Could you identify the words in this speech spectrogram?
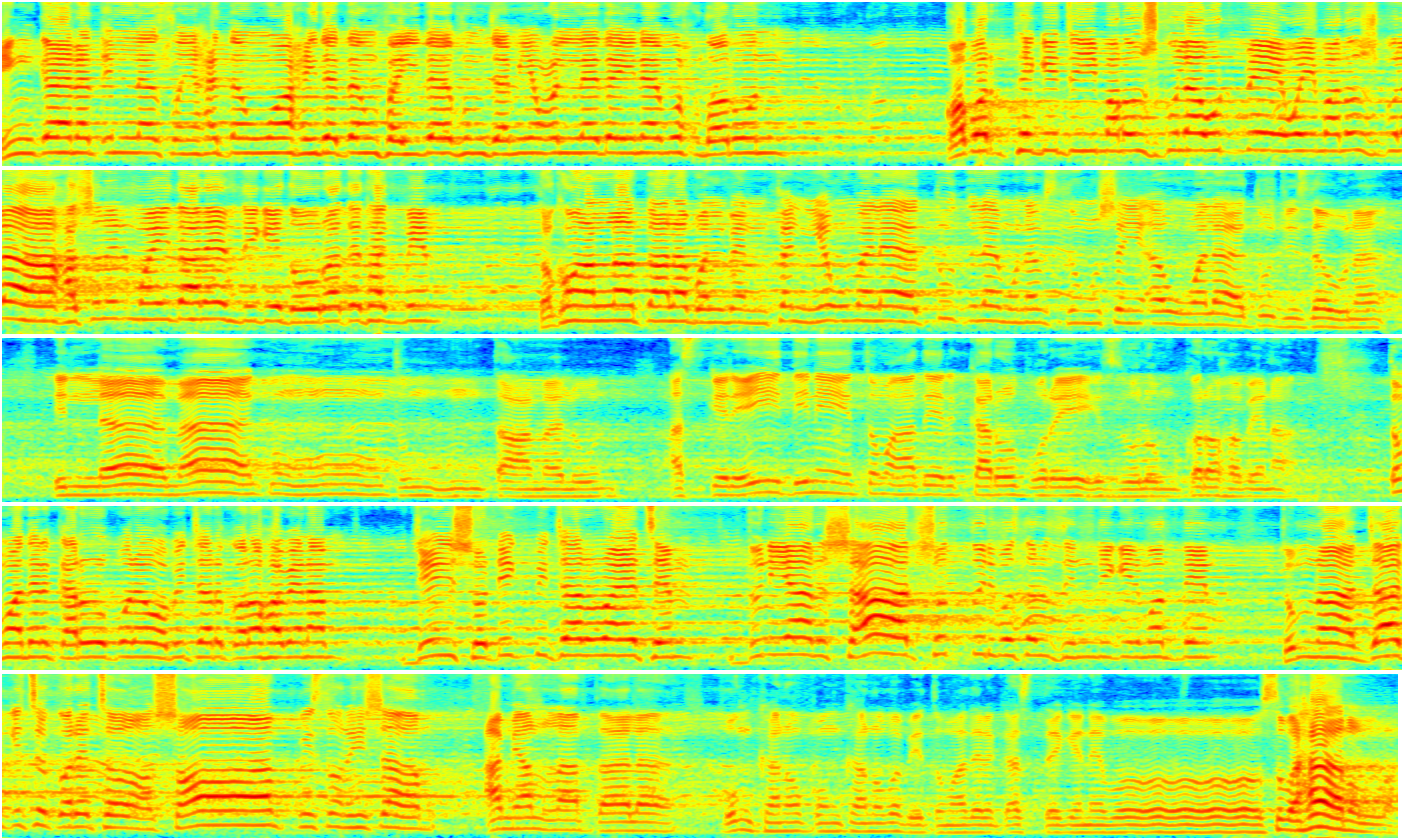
إن كانت إلا صيحة واحدة فإذا هم جميع لدينا محضرون কবর থেকে যে মানুষগুলা উঠবে ওই মানুষগুলা হাসনের ময়দানের দিকে দৌড়াতে থাকবে তখন আল্লাহ তাআলা বলবেন ফালইয়াউমা লা তুযলামু নাফসুন শাইআন ওয়া লা তুজজাউনা মা আজকের এই দিনে তোমাদের কারও উপরে জুলুম করা হবে না। তোমাদের কারোর উপরে অবিচার করা হবে না। যেই সঠিক বিচার রয়েছে, দুনিয়ার ষাট সত্তর বছর জিন্দিগির মধ্যে তোমরা যা কিছু করেছ, সব কিছুর হিসাব আমি আল্লাহ তাআলা পুঙ্খানু পুঙ্খানুভাবে তোমাদের কাছ থেকে নেব। সুবহানাল্লাহ।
